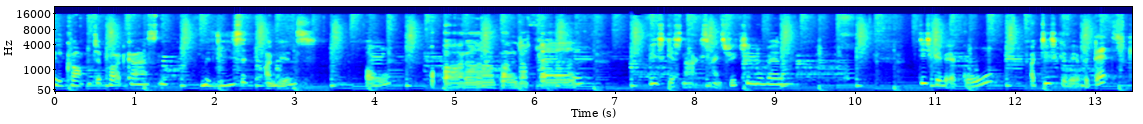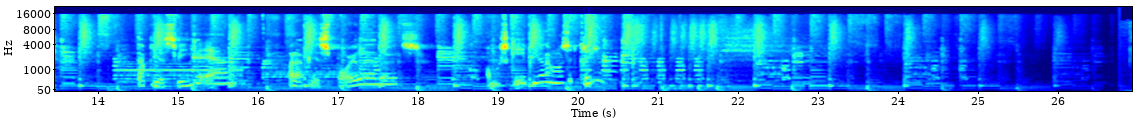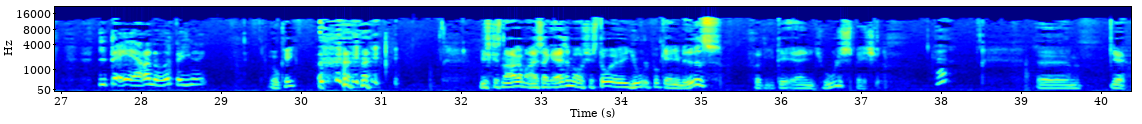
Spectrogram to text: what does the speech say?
Velkommen til podcasten med Lise og Niels og Robotter, bollerfred. vi skal snakke science fiction noveller. De skal være gode, og de skal være på dansk. Der bliver svinkeærter, og der bliver spoiler alerts. Og måske bliver der også et grin. I dag er der noget at grine af. Okay. vi skal snakke om Isaac Asimovs historie Jul på Ganymedes, fordi det er en julespecial. Ja. Øh, ja,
